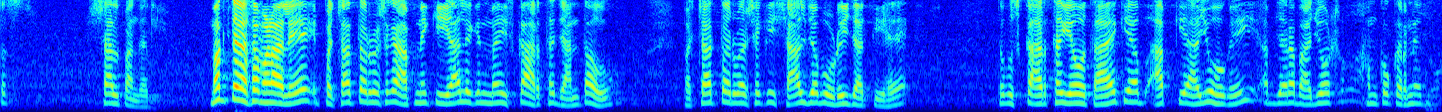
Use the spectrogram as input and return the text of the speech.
तर शाल पांघरली. मग ते असं म्हणाले पचहत्तर वर्ष का आपने किया लेकिन मैं इसका अर्थ जानता हूँ. पचहत्तर वर्ष की शाल जब उड़ी जाती है तब उसका अर्थ ये होता है कि अब आपकी आयु हो गई अब जरा बाजू हमको करने दो।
